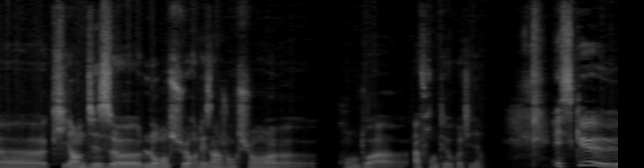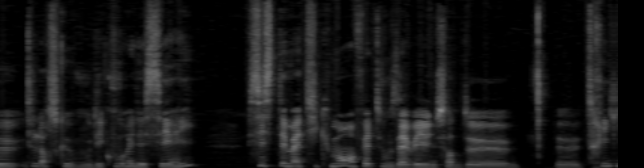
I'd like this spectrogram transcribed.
euh, qui en disent euh, long sur les injonctions euh, qu'on doit affronter au quotidien. Est-ce que, lorsque vous découvrez des séries, systématiquement, en fait, vous avez une sorte de euh, tri?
